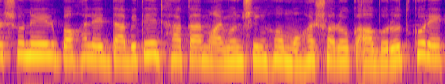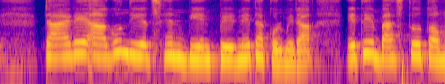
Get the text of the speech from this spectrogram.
আসনের বহালের দাবিতে ঢাকা ময়মনসিংহ মহাসড়ক অবরোধ করে টায়ারে আগুন দিয়েছেন বিএনপির নেতাকর্মীরা। এতে ব্যস্ততম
